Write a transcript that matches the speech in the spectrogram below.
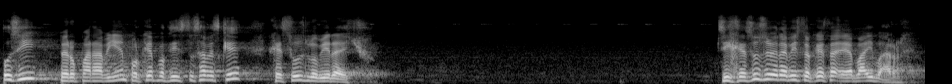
Pues sí, pero para bien, ¿por qué? Porque ¿tú sabes qué? Jesús lo hubiera hecho. Si Jesús hubiera visto que esta va y barre.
